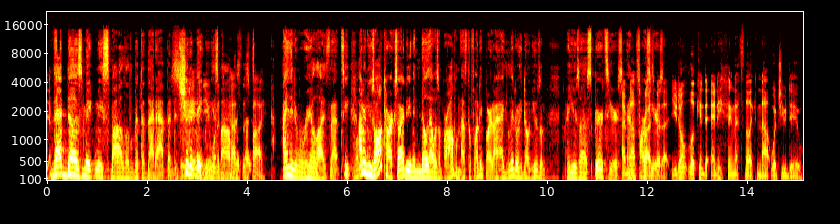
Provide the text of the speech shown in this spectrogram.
Yeah. that does make me smile a little bit that that happened. It See, shouldn't make you me smile. to but pass it this does. by. I didn't realize that. See, I don't use Autark, so I didn't even know that was a problem. That's the funny part. I, I literally don't use them. I use uh, Spirit Seers. I'm and not surprised by that. You don't look into anything that's like not what you do.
